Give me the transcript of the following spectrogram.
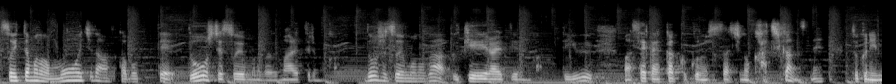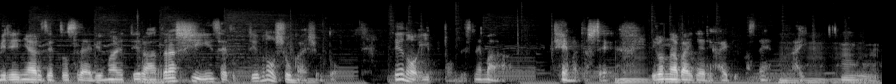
そういったものをもう一段深掘って、どうしてそういうものが生まれているのか、どうしてそういうものが受け入れられているのかっていう、まあ、世界各国の人たちの価値観ですね。特にミレニアル Z 世代で生まれている新しいインサイトっていうものを紹介しようと。っていうのを一本ですね、まあ、テーマとして、いろんな媒体で書いていますね。うんはい。うん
